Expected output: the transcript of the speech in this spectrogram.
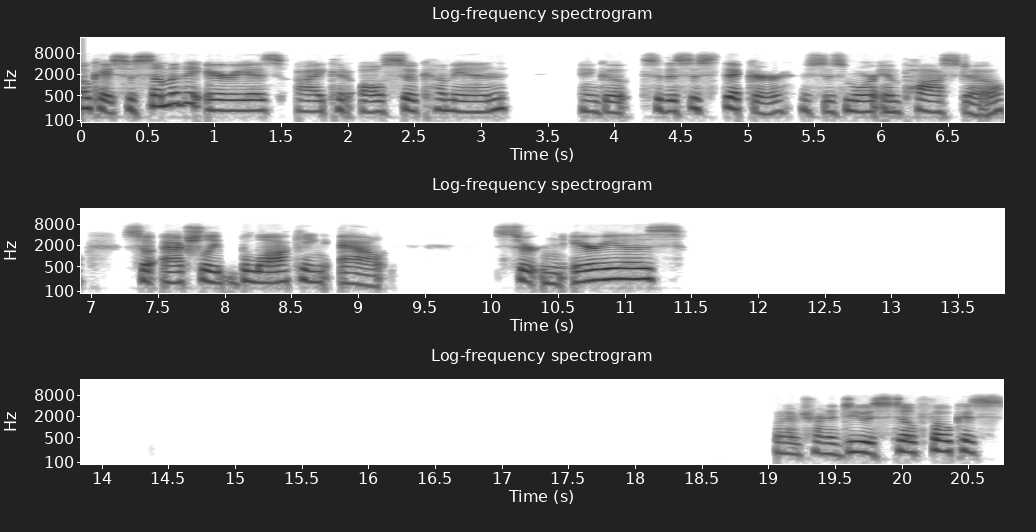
Okay, so some of the areas I could also come in and go, so this is thicker, this is more impasto. So actually blocking out certain areas. What I'm trying to do is still focus,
